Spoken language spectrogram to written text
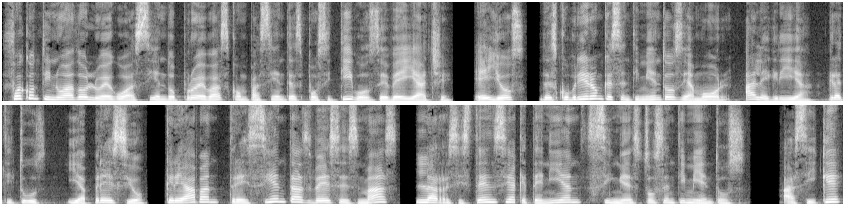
fue continuado luego haciendo pruebas con pacientes positivos de VIH ellos descubrieron que sentimientos de amor, alegría, gratitud y aprecio creaban 300 veces más la resistencia que tenían sin estos sentimientos. Así que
